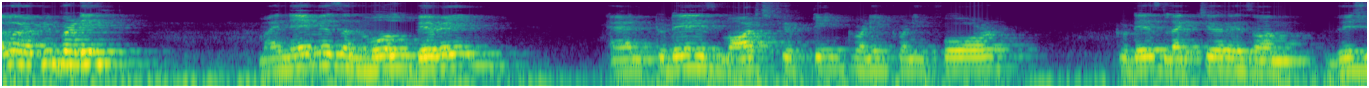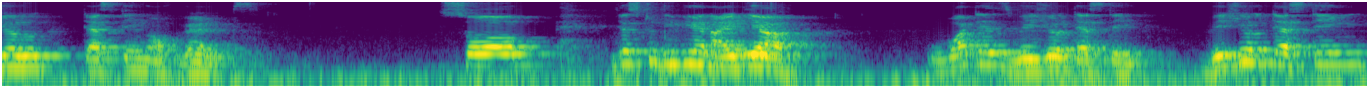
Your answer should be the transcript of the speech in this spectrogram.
Hello everybody, my name is Anmol Birring and today is March 15, 2024. Today's lecture is on visual testing of welds. So just to give you an idea, what is visual testing? Visual testing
